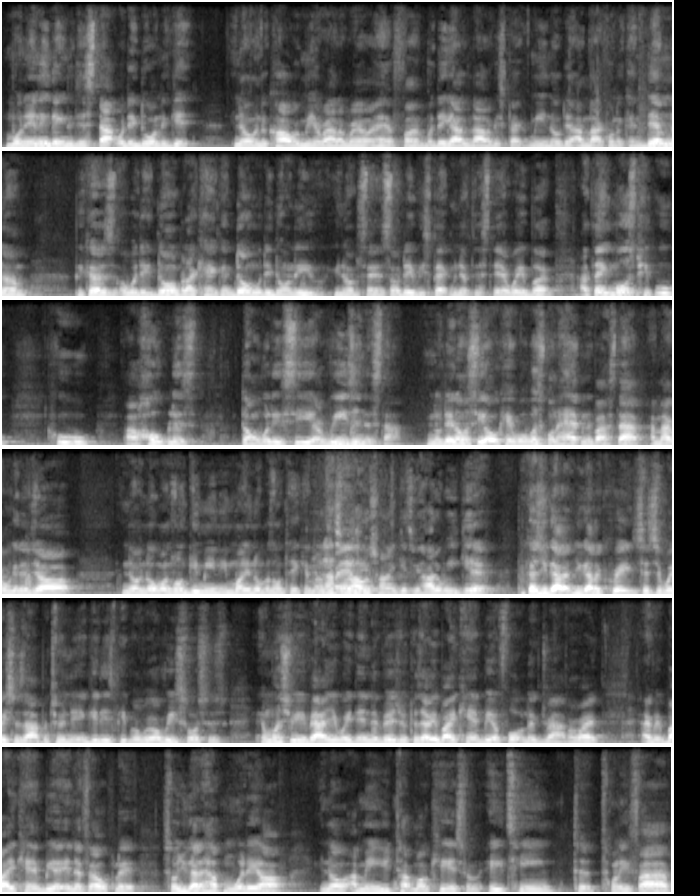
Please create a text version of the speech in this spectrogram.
more than anything to just stop what they're doing to get you know in the car with me and ride around and have fun. But they got a lot of respect for me, know that I'm not going to condemn them because of what they're doing, but I can't condone what they're doing either. You know what I'm saying? So they respect me enough to stay away. But I think most people who are hopeless don't really see a reason to stop. You know, they don't see, okay, well, what's going to happen if I stop? Am I going to get a job? You know, no one's going to give me any money. No one's going to take care of my And that's family. what I was trying to get to. How do we get? Yeah, because you got to you got to create situations, opportunity, and give these people real resources. And once you evaluate the individual, because everybody can't be a forklift driver, right? Everybody can't be an NFL player. So you got to help them where they are. You know, I mean, you talk about kids from 18 to 25.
